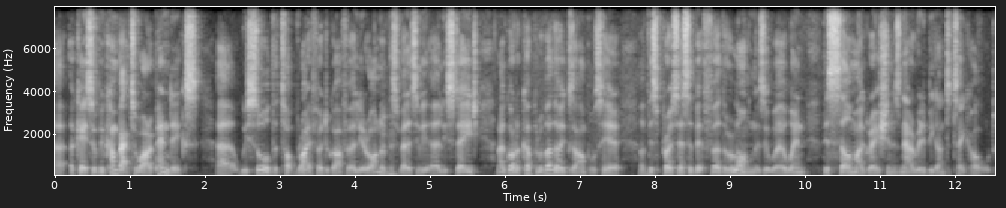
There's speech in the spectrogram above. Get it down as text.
Uh, okay, so if we come back to our appendix, uh, we saw the top right photograph earlier on of this relatively early stage, and I've got a couple of other examples here of this process a bit further along, as it were, when this cell migration has now really begun to take hold.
